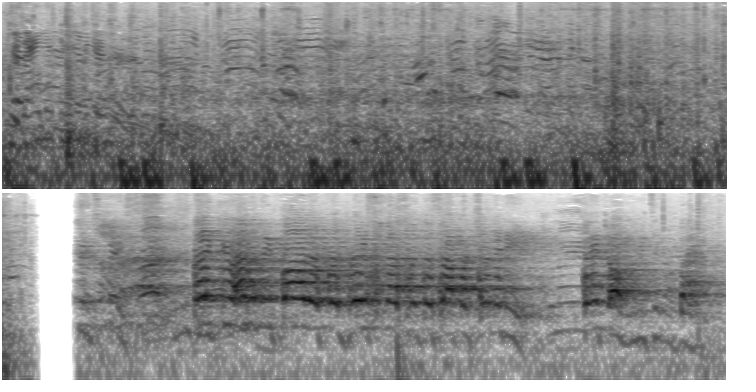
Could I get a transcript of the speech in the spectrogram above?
Because I want to get hurt. Thank you, Heavenly Father, for gracing us with this opportunity. Thank you. Oh, let me take them back.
